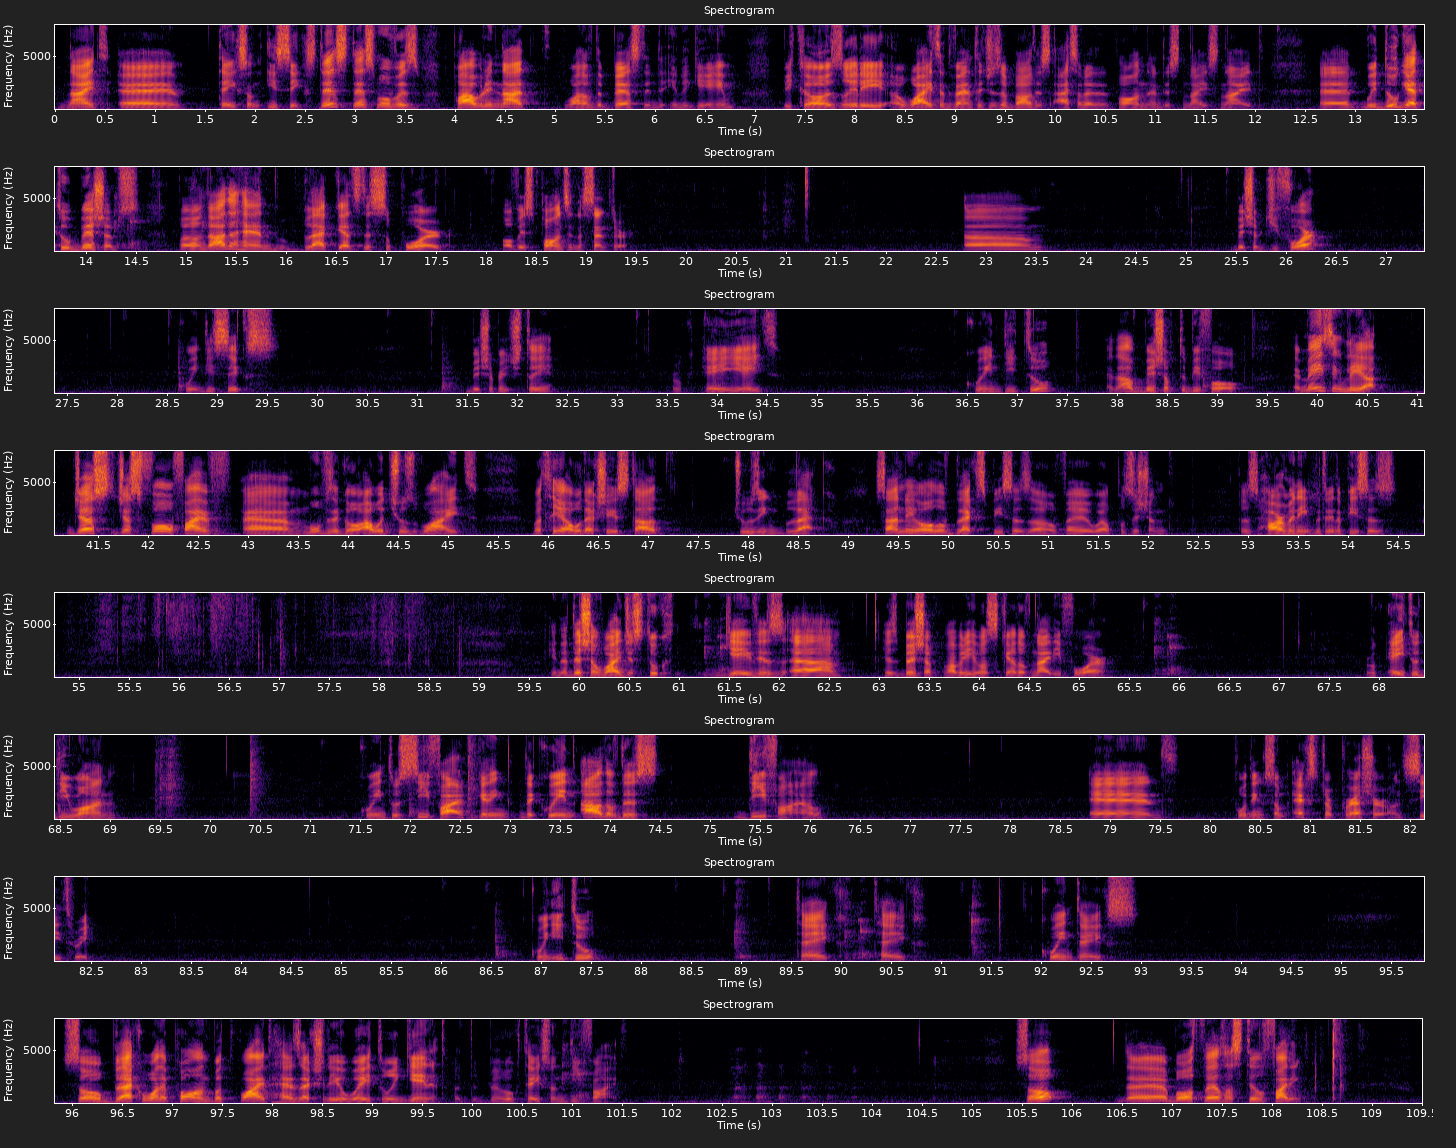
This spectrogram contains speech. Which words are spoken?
Knight uh, takes on e6. This this move is probably not one of the best in the in the game because really a white's advantage is about this isolated pawn and this nice knight. Uh, we do get two bishops, but on the other hand, black gets the support of his pawns in the center. Um, bishop g4, queen d6, bishop h3, rook a8, queen d2, and now bishop to b4. Amazingly, uh, just just four or five um, moves ago, I would choose white, but here I would actually start choosing black. Suddenly, all of black's pieces are very well positioned. There's harmony between the pieces. In addition, white just took, gave his um, his bishop. Probably he was scared of 94. Rook a to d1 queen to c5, getting the queen out of this d file and putting some extra pressure on c3. Queen e2, take, take, queen takes. So black won a pawn, but white has actually a way to regain it. But the rook takes on d5. So the both players are still fighting.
